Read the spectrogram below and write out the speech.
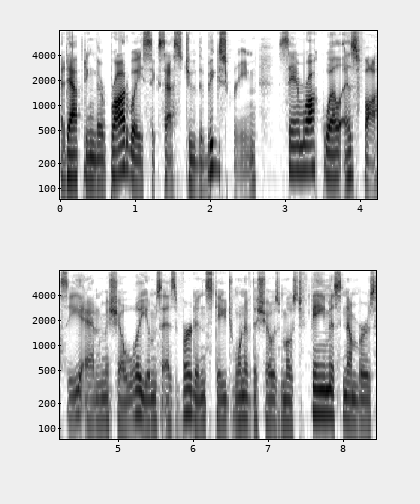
Adapting their Broadway success to the big screen, Sam Rockwell as Fosse and Michelle Williams as Verdon stage one of the show's most famous numbers,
